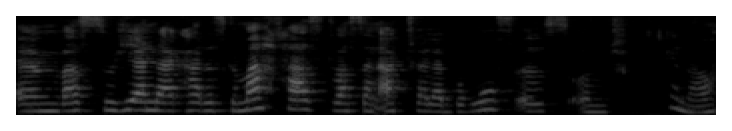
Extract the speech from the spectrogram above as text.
ähm, was du hier an der Arcades gemacht hast, was dein aktueller Beruf ist und genau.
